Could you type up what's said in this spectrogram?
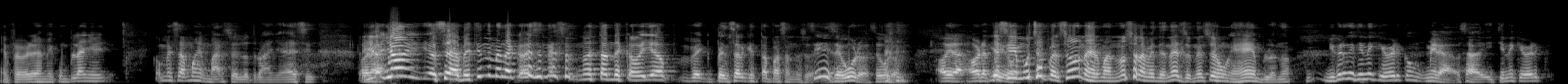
en febrero es mi cumpleaños, y comenzamos en marzo del otro año, es decir, yo, o sea, metiéndome en la cabeza en eso, no es tan descabellado pensar que está pasando eso. Sí, seguro, seguro. ahora y así hay muchas personas, hermano, no solamente Nelson, Nelson es un ejemplo, ¿no? Yo creo que tiene que ver con, mira, o sea, y tiene que ver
